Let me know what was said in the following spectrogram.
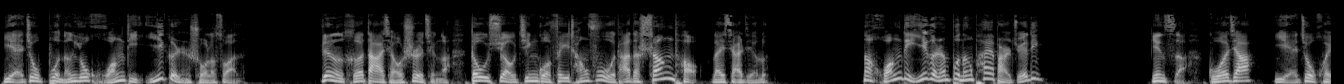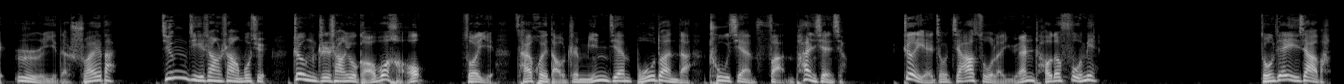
也就不能由皇帝一个人说了算了，任何大小事情啊，都需要经过非常复杂的商讨来下结论。那皇帝一个人不能拍板决定，因此啊，国家也就会日益的衰败，经济上上不去，政治上又搞不好，所以才会导致民间不断的出现反叛现象，这也就加速了元朝的覆灭。总结一下吧。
